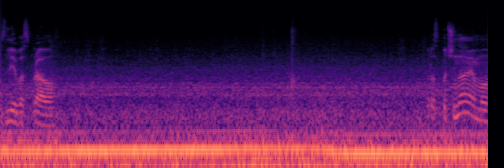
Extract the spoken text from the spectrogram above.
зліва справа. Розпочинаємо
